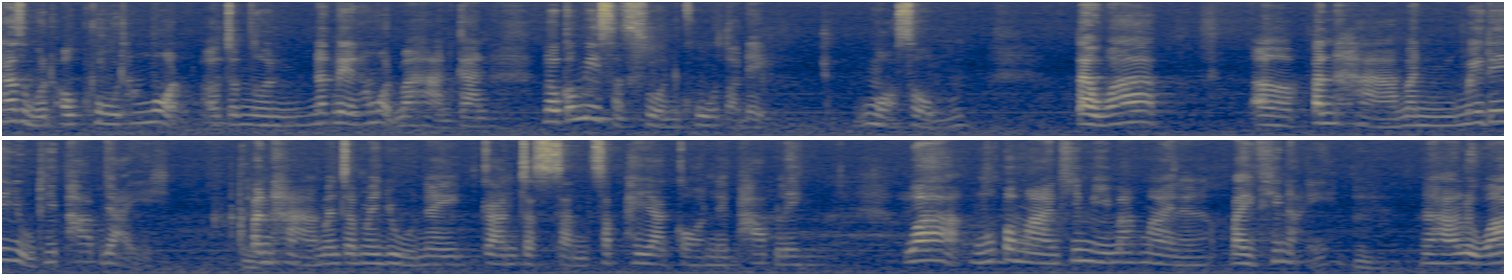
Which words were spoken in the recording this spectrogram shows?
ถ้าสมมติเอาครูทั้งหมด เอาจำนวนนักเรียนทั้งหมดมาหารกัน เราก็มีสัดส่วนครูต่อเด็กเหมาะสม แต่ว่าเอ่อปัญหามันไม่ได้อยู่ที่ภาพใหญ่ ปัญหามันจะมาอยู่ในการจัดสรรทรัพยากรในภาพเล็ก ว่างบประมาณที่มีมากมายนะไปที่ไหนนะคะหรือว่า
